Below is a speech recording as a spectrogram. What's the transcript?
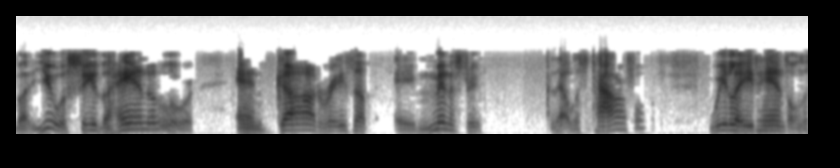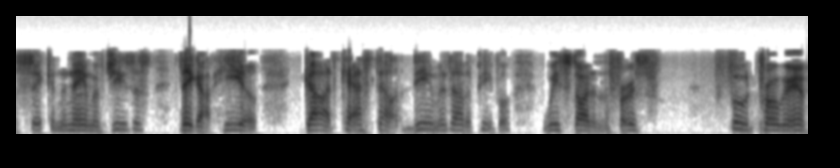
But you will see the hand of the Lord. And God raised up a ministry that was powerful. We laid hands on the sick in the name of Jesus. They got healed. God cast out demons out of people. We started the first food program,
